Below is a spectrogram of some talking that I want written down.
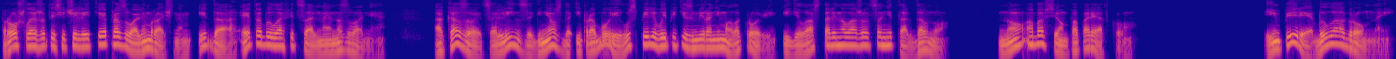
Прошлое же тысячелетие прозвали мрачным, и да, это было официальное название. Оказывается, линзы, гнезда и пробои успели выпить из мира немало крови, и дела стали налаживаться не так давно. Но обо всем по порядку. Империя была огромной,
